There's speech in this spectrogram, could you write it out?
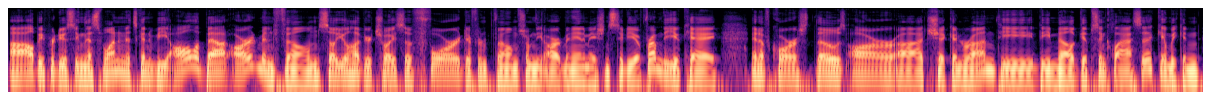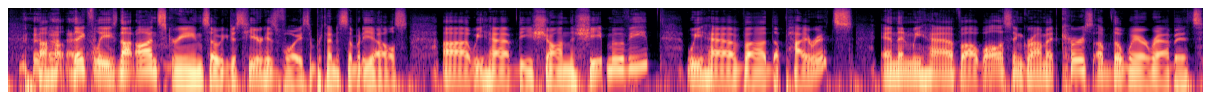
uh, I'll be producing this one, and it's going to be all about Aardman films. So you'll have your choice of four different films from from the Aardman Animation Studio from the UK, and of course those are uh, Chicken Run, the the Mel Gibson classic, and we can uh, thankfully he's not on screen, so we can just hear his voice and pretend it's somebody else. Uh, we have the Shaun the Sheep movie. We have uh, the Pirates. And then we have uh, Wallace and Gromit, Curse of the Were Rabbit.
